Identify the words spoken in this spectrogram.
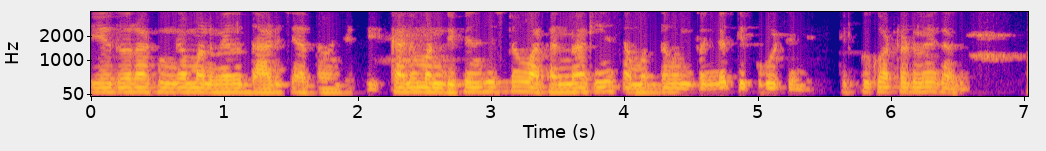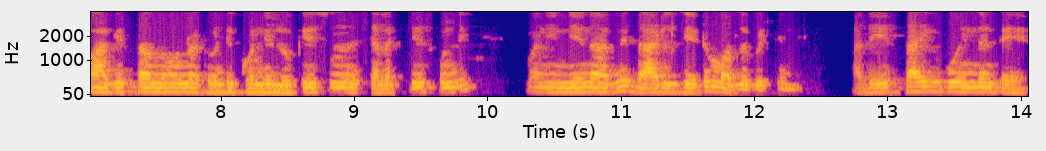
ఏదో రకంగా మన మీద దాడి చేద్దామని చెప్పి. కానీ మన డిఫెన్స్ సిస్టమ్ వాటన్నిటిని సమర్థవంతంగా తిప్పుకొట్టింది. తిప్పుకొట్టడమే కాదు. పాకిస్తాన్లో ఉన్నటువంటి కొన్ని లొకేషన్లను సెలెక్ట్ చేసుకుని మన ఇండియన్ ఆర్మీ దాడులు చేయడం మొదలుపెట్టింది. అది ఏ స్థాయికి పోయిందంటే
